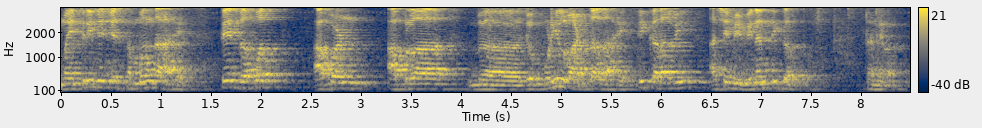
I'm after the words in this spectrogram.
मैत्रीचे जे संबंध आहेत ते जपत आपण आपला जो पुढील वाटचाल आहे ती करावी अशी मी विनंती करतो. धन्यवाद.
